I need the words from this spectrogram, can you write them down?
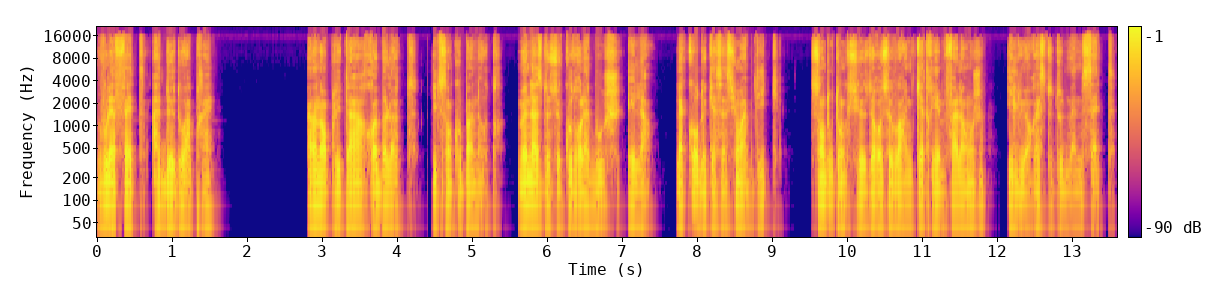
vous la faites à deux doigts près. Un an plus tard, rebelote, il s'en coupe un autre, menace de se coudre la bouche, et là, la Cour de cassation abdique. Sans doute anxieuse de recevoir une quatrième phalange, il lui en reste tout de même sept.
